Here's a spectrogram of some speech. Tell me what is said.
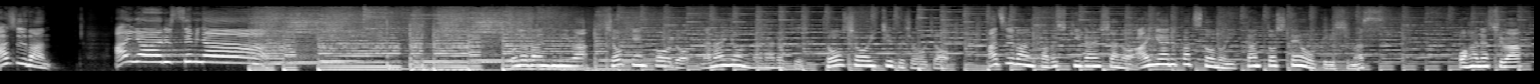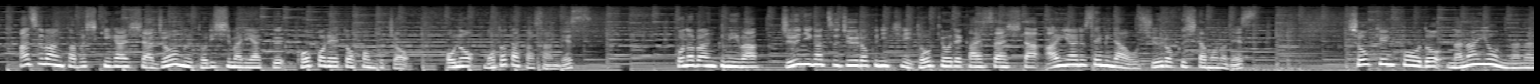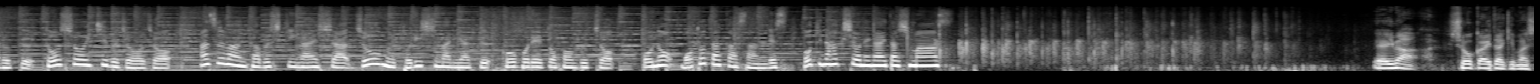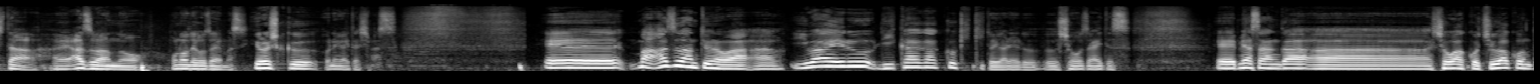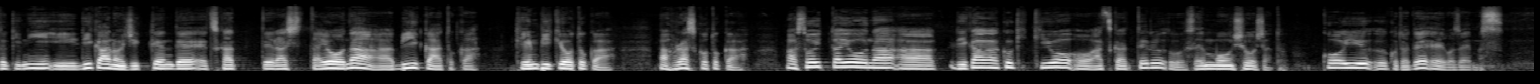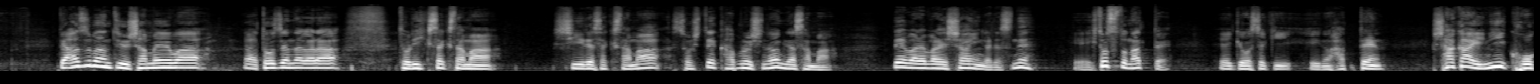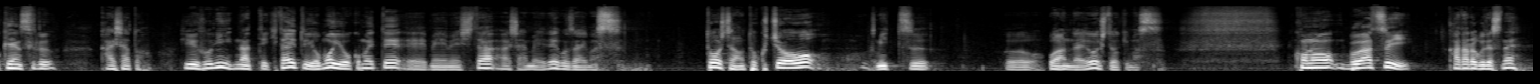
アズワン IR セミナー。この番組は証券コード7476東証一部上場アズワン株式会社の IR 活動の一環としてお送りします。お話はアズワン株式会社常務取締役コーポレート本部長小野元隆さんです。この番組は12月16日に東京で開催した IR セミナーを収録したものです。証券コード7476東証一部上場。アズワン株式会社常務取締役コーポレート本部長小野元隆さんです。大きな拍手をお願いいたします。今紹介いただきましたアズワンの小野でございます。よろしくお願いいたします。えー、まあ、アズワンというのは、いわゆる理化学機器と言われる商材です。えー、皆さんが小学校、中学校の時に理科の実験で使ってらしたようなビーカーとか顕微鏡とか、まあ、フラスコとか、まあ、そういったような理化学機器を扱っている専門商社とこういうことでございます。でアズバンという社名は当然ながら取引先様仕入れ先様そして株主の皆様で我々社員がですね一つとなって業績の発展社会に貢献する会社というふうになっていきたいという思いを込めて命名した社名でございます。当社の特徴を3つご案内をしておきます。この分厚いカタログですね。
